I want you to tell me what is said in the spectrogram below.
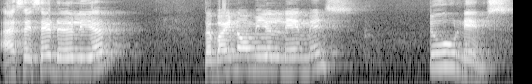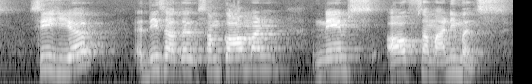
As I said earlier, the binomial name means two names. See here, these are the some common names of some animals.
